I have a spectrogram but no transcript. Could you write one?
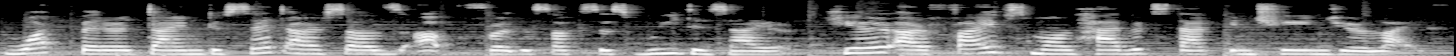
what better time to set ourselves up for the success we desire? Here are 5 small habits that can change your life.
